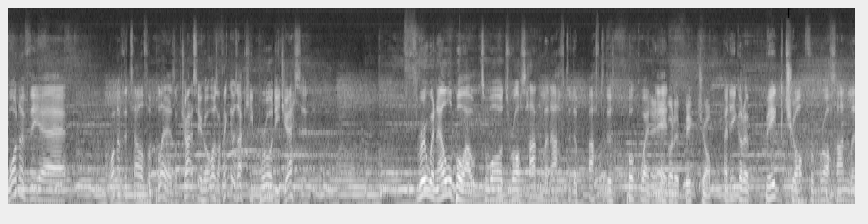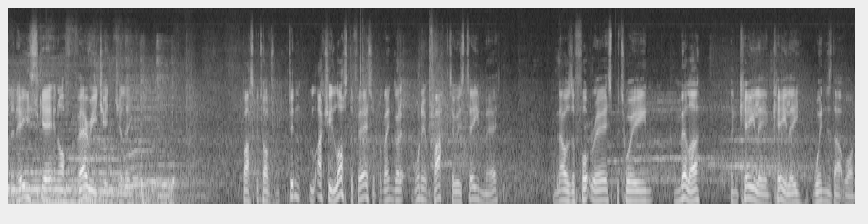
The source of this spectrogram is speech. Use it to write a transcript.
one of the uh, one of the Telford players, I'm trying to see who it was. I think it was actually Brody Jessen. Threw an elbow out towards Ross Hanlon after the after the puck went And in he got a big chop. and he got a big chop from Ross Hanlon, and he's skating off very gingerly. Basketov didn't actually lost the face up, but then got it, won it back to his teammate. And that was a foot race between Miller and Keeley, and Keeley wins that one.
